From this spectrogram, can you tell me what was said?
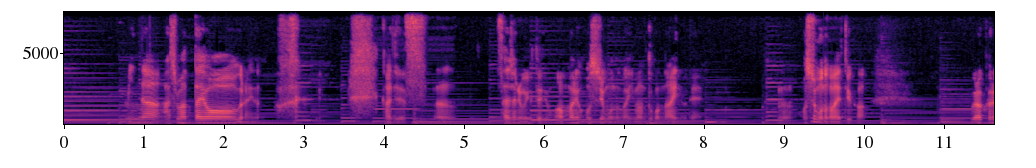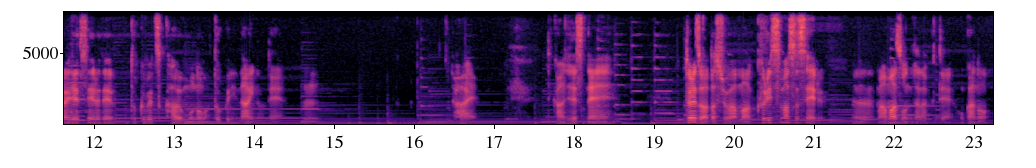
ん。みんな始まったよーぐらいの 感じです。うん。最初にも言ったように、あんまり欲しいものが今のところないので、うん。欲しいものがないっていうか、ブラックフライデーセールで特別買うものは特にないので、うん。はい。って感じですね。とりあえず私は、まあ、クリスマスセール。うん。まあ、Amazon じゃなくて、他の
